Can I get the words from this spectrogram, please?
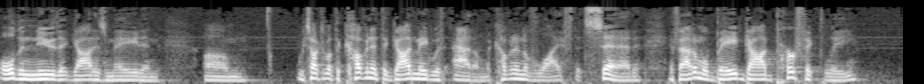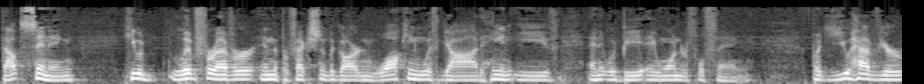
old and new, that God has made. And um, we talked about the covenant that God made with Adam, the covenant of life that said if Adam obeyed God perfectly, without sinning, he would live forever in the perfection of the garden, walking with God, he and Eve, and it would be a wonderful thing. But you have your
